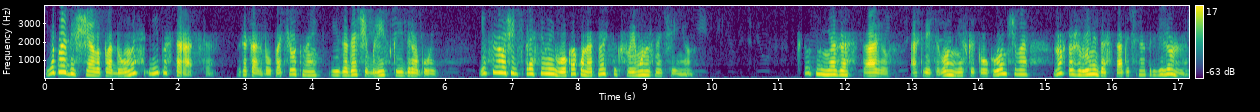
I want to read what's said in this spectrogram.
Я пообещала подумать и постараться. Заказ был почетный и задача близкой и дорогой. И в свою очередь спросила его, как он относится к своему назначению. «Кто-то меня заставил», — ответил он несколько уклончиво, но в то же время достаточно определенно.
